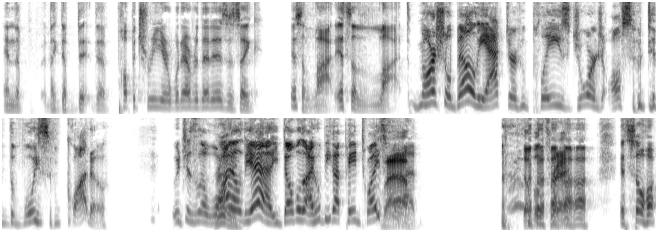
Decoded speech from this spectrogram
And the like the, the the puppetry or whatever that is is like it's a lot. It's a lot. Marshall Bell, the actor who plays George, also did the voice of Kuato, which is a wild. Yeah, he doubled. I hope he got paid twice for that. Double threat. it's so hard.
